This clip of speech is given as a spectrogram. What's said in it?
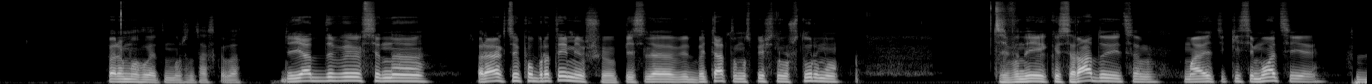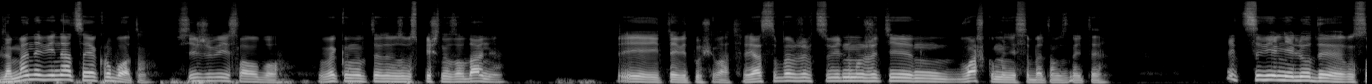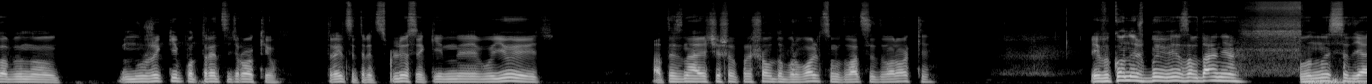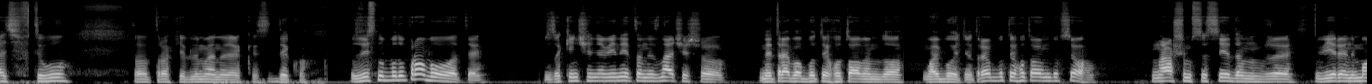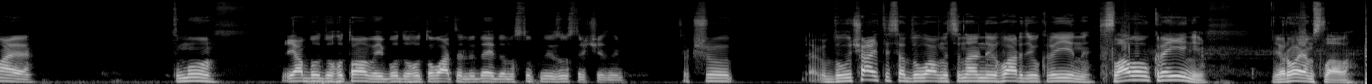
перемогли, можна так сказати. Я дивився на реакцію побратимів, що після відбиття там успішного штурму вони якось радуються, мають якісь емоції. Для мене війна це як робота. Всі живі, слава Богу. Виконати успішне завдання і йти відпочивати. Я себе вже в цивільному житті важко мені себе там знайти. І цивільні люди, особливо мужики по 30 років, 30-30 плюс, які не воюють. А ти знаючи, що прийшов добровольцем в 22 роки і виконуєш бойові завдання, вони сидять в тилу, то трохи для мене якось дико. Звісно, буду пробувати. Закінчення війни це не значить, що не треба бути готовим до майбутнього. Треба бути готовим до всього. Нашим сусідам вже віри немає. Тому я буду готовий і буду готувати людей до наступної зустрічі з ним. Так що долучайтеся до лав Національної гвардії України. Слава Україні! Героям слава!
